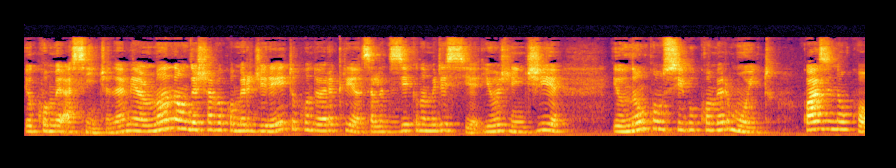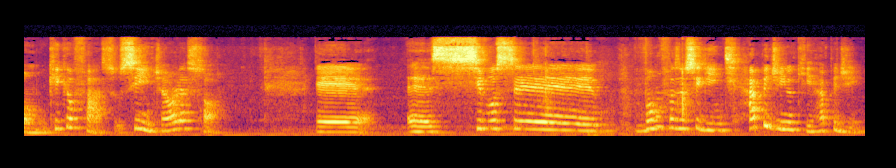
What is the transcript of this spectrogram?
eu comer, a Cíntia, né? Minha irmã não deixava eu comer direito quando eu era criança. Ela dizia que eu não merecia. E hoje em dia eu não consigo comer muito, quase não como. O que, que eu faço? Cíntia, olha só. É, é, se você. Vamos fazer o seguinte, rapidinho aqui, rapidinho.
